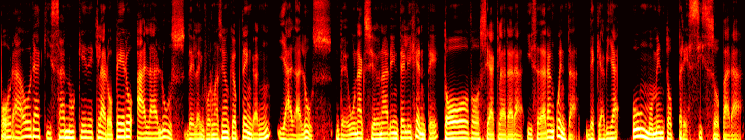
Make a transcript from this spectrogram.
Por ahora quizá no quede claro, pero a la luz de la información que obtengan y a la luz de un accionar inteligente, todo se aclarará y se darán cuenta de que había un momento preciso para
